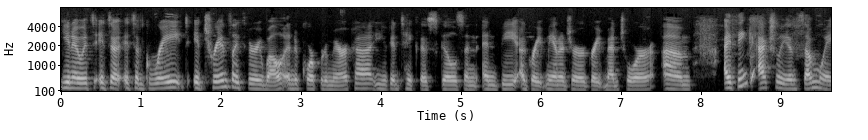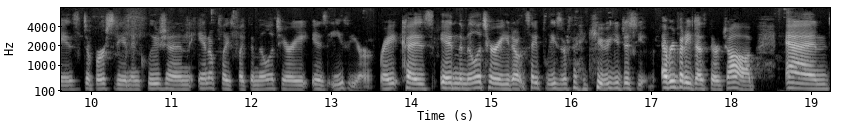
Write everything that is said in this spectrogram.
you know, it's it's a it's a great. It translates very well into corporate America. You can take those skills and and be a great manager, a great mentor. Um, I think actually, in some ways, diversity and inclusion in a place like the military is easier, right? Because in the military, you don't say please or thank you. You just everybody does their job, and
